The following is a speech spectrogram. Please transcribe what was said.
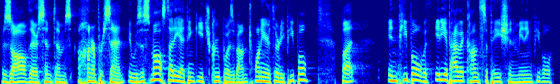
resolve their symptoms 100%. It was a small study. I think each group was about 20 or 30 people. But in people with idiopathic constipation, meaning people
